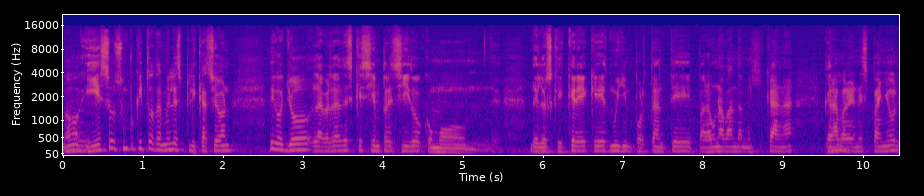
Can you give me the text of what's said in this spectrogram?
¿no? Y eso es un poquito también la explicación. Digo, yo la verdad es que siempre he sido como de los que cree que es muy importante para una banda mexicana grabar en español,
